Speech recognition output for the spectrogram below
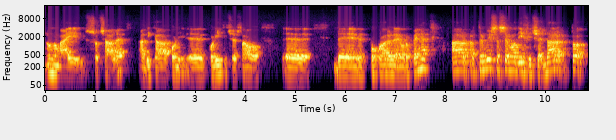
nu numai sociale, adică politice sau de popoarele europene, ar, ar trebui să se modifice, dar tot,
